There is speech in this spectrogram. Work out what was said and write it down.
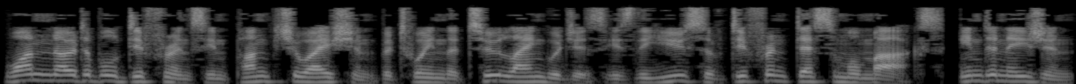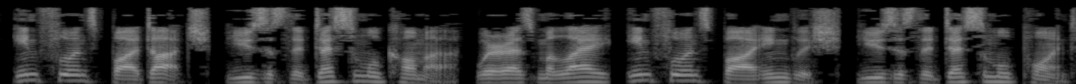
One notable difference in punctuation between the two languages is the use of different decimal marks. Indonesian, influenced by Dutch, uses the decimal comma, whereas Malay, influenced by English, uses the decimal point.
